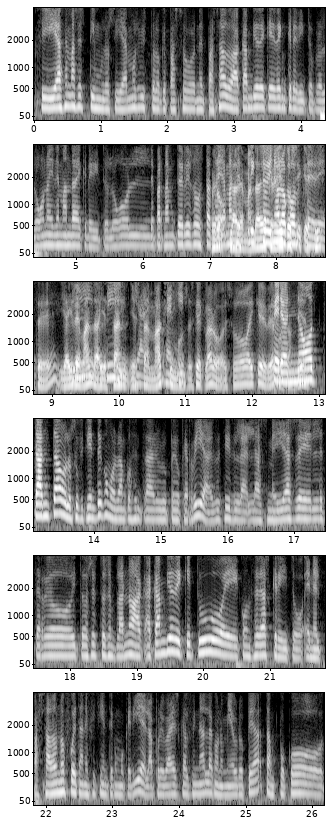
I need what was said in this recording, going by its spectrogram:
si hace más estímulos, y ya hemos visto lo que pasó en el pasado, a cambio de que den crédito, pero luego no hay demanda de crédito, luego el Departamento de Riesgo está todavía más estricto y no lo concede. sí que existe, ¿eh? y hay demanda, y, están, y, están máximos. es que, claro, eso hay que verlo Pero no tanta o lo suficiente como el Banco Central Europeo querría. Es decir, las medidas del ETRO y todos estos, en plan, no, a, cambio de que tú eh, concedas crédito. En el pasado no fue tan eficiente como quería, y la prueba es que al final la economía europea tampoco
